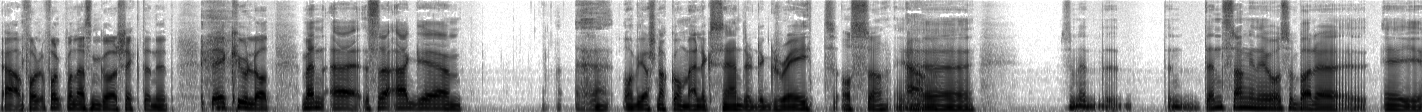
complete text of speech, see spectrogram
Ja, folk, folk må nesten gå og sjekke den ut. Det er en kul låt. Men så jeg øh, Og vi har snakka om Alexander the Great også. Ja. Uh, som den, den sangen er jo også bare ei,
